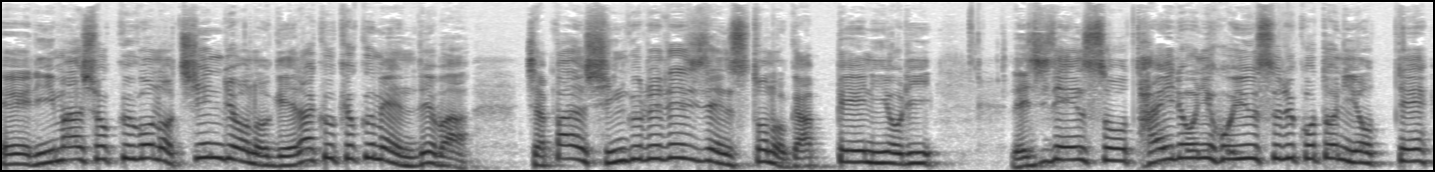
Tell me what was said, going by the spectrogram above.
え、リーマンショック後の賃料の下落局面では、ジャパンシングルレジデンスとの合併により、レジデンスを大量に保有することによって、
